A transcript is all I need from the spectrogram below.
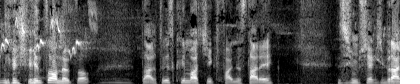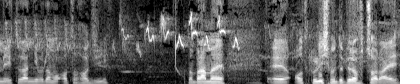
nie święcone, co? Tak, tu jest klimacik fajny, stary. Jesteśmy przy jakiejś bramie, która nie wiadomo o co chodzi. Tą bramę e, odkryliśmy dopiero wczoraj,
